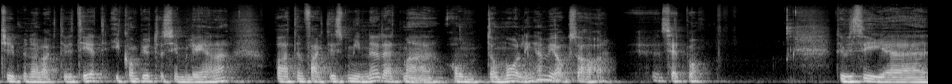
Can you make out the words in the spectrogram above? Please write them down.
typen av aktivitet i computersimuleringarna var att den faktiskt minner rätt mycket om de målningar vi också har sett på. Det vill säga øh,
